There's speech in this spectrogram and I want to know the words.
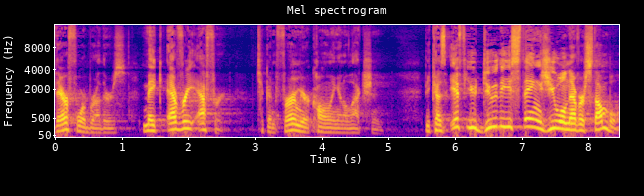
Therefore, brothers, make every effort to confirm your calling and election. Because if you do these things, you will never stumble.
